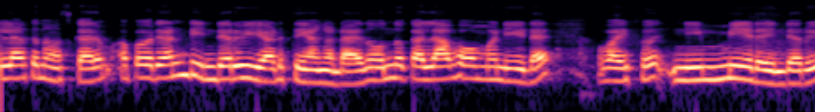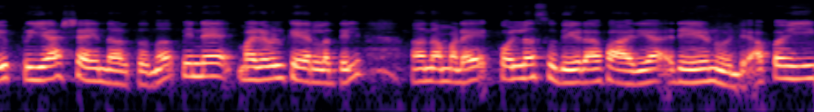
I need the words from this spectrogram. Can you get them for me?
എല്ലാവർക്കും നമസ്കാരം. അപ്പോൾ രണ്ട് ഇന്റർവ്യൂ അടുത്ത് ഞാൻ കണ്ടായിരുന്നു. ഒന്ന് കലാഭവമണിയുടെ വൈഫ് നിമ്മിയുടെ ഇന്റർവ്യൂ പ്രിയ ഷൈ നടത്തുന്നത് പിന്നെ മഴവിൽ കേരളത്തിൽ നമ്മുടെ കൊല്ലം സുധിയുടെ ഭാര്യ രേണുവിന്റെ. അപ്പം ഈ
